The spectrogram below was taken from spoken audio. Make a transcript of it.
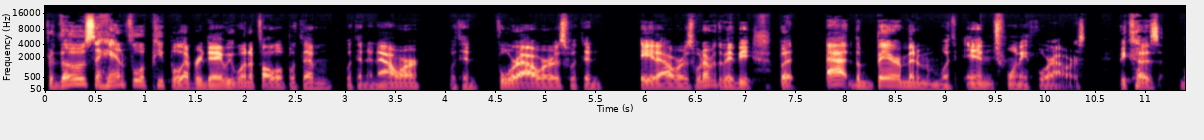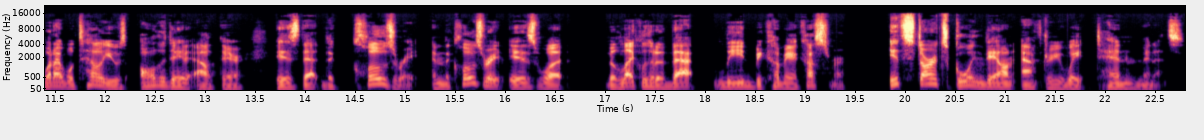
for those, a handful of people every day, we want to follow up with them within an hour, within four hours, within eight hours, whatever they may be, but at the bare minimum within 24 hours. Because what I will tell you is all the data out there is that the close rate, and the close rate is what the likelihood of that lead becoming a customer, it starts going down after you wait 10 minutes.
